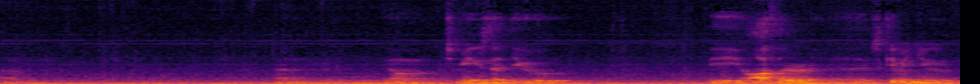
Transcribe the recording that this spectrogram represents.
Um, you know, which means that you the author is giving you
